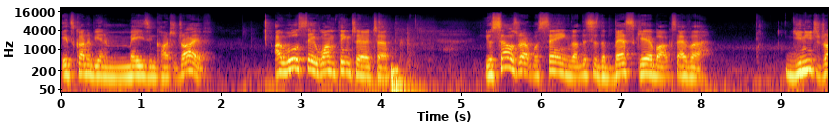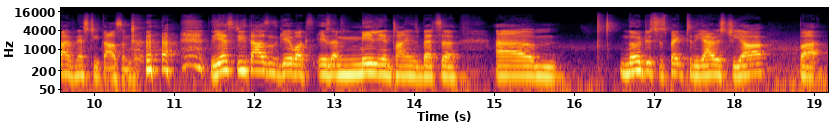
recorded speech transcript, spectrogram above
it's going to be an amazing car to drive I will say one thing Toyota your sales rep was saying that this is the best gearbox ever. You need to drive an S2000. the S2000's gearbox is a million times better. Um, no disrespect to the Yaris GR, but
